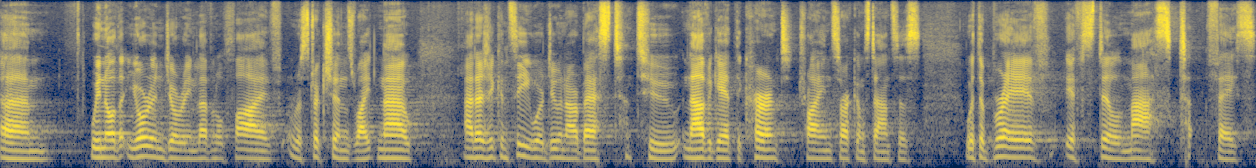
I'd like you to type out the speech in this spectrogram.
Um, we know that you're enduring level five restrictions right now, and as you can see, we're doing our best to navigate the current trying circumstances with a brave, if still masked, face.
